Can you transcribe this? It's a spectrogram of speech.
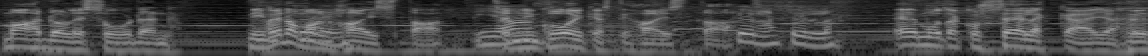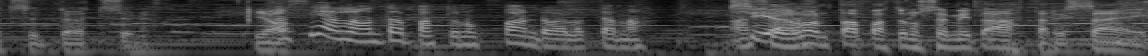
mahdollisuuden, nimenomaan Okei. haistaa. Se Joo. niin kuin oikeasti haistaa. Kyllä, kyllä. Ei muuta kuin selkää ja hötsyn tötsyn. Ja Ja siellä on tapahtunut pandoilla tämä asia. siellä on tapahtunut se, mitä ähtärissä ei.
